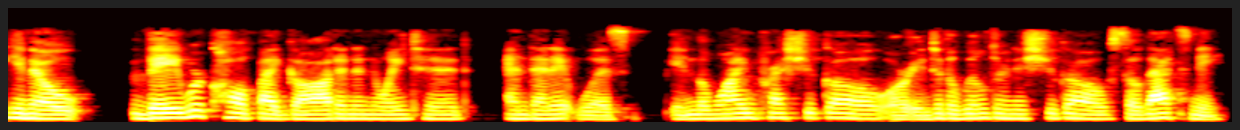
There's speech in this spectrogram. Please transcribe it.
you know, they were called by God and anointed, and then it was in the wine press you go or into the wilderness you go. So that's me.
